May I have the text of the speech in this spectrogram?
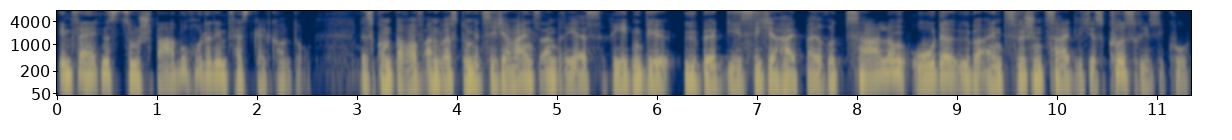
im Verhältnis zum Sparbuch oder dem Festgeldkonto? Das kommt darauf an, was du mit sicher meinst, Andreas. Reden wir über die Sicherheit bei Rückzahlung oder über ein zwischenzeitliches Kursrisiko?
